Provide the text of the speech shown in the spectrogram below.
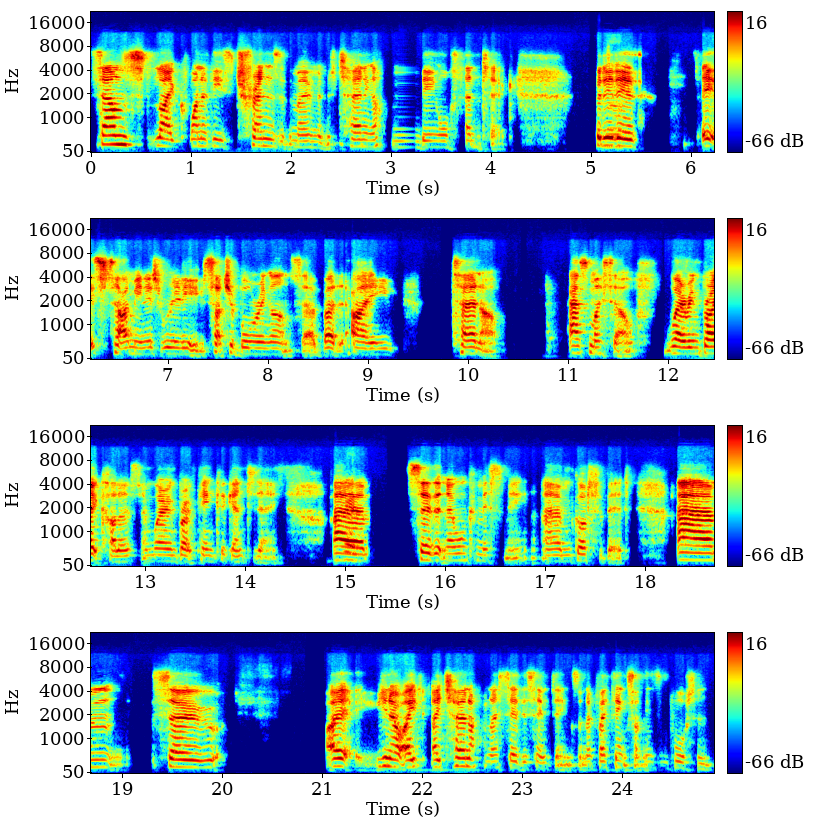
sounds like one of these trends at the moment of turning up and being authentic but it is it's i mean it's really such a boring answer but i turn up as myself wearing bright colors i'm wearing bright pink again today um, so that no one can miss me um, god forbid. Um, so i you know I, I turn up and i say the same things and if i think something's important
